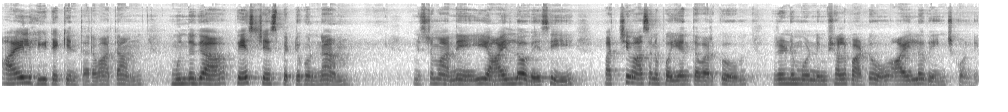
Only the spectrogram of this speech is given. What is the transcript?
ఆయిల్ హీట్ ఎక్కిన తర్వాత ముందుగా పేస్ట్ చేసి పెట్టుకున్న మిశ్రమాన్ని ఈ ఆయిల్లో వేసి పచ్చి వాసన పోయేంత వరకు రెండు మూడు నిమిషాల పాటు ఆయిల్లో వేయించుకోండి.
